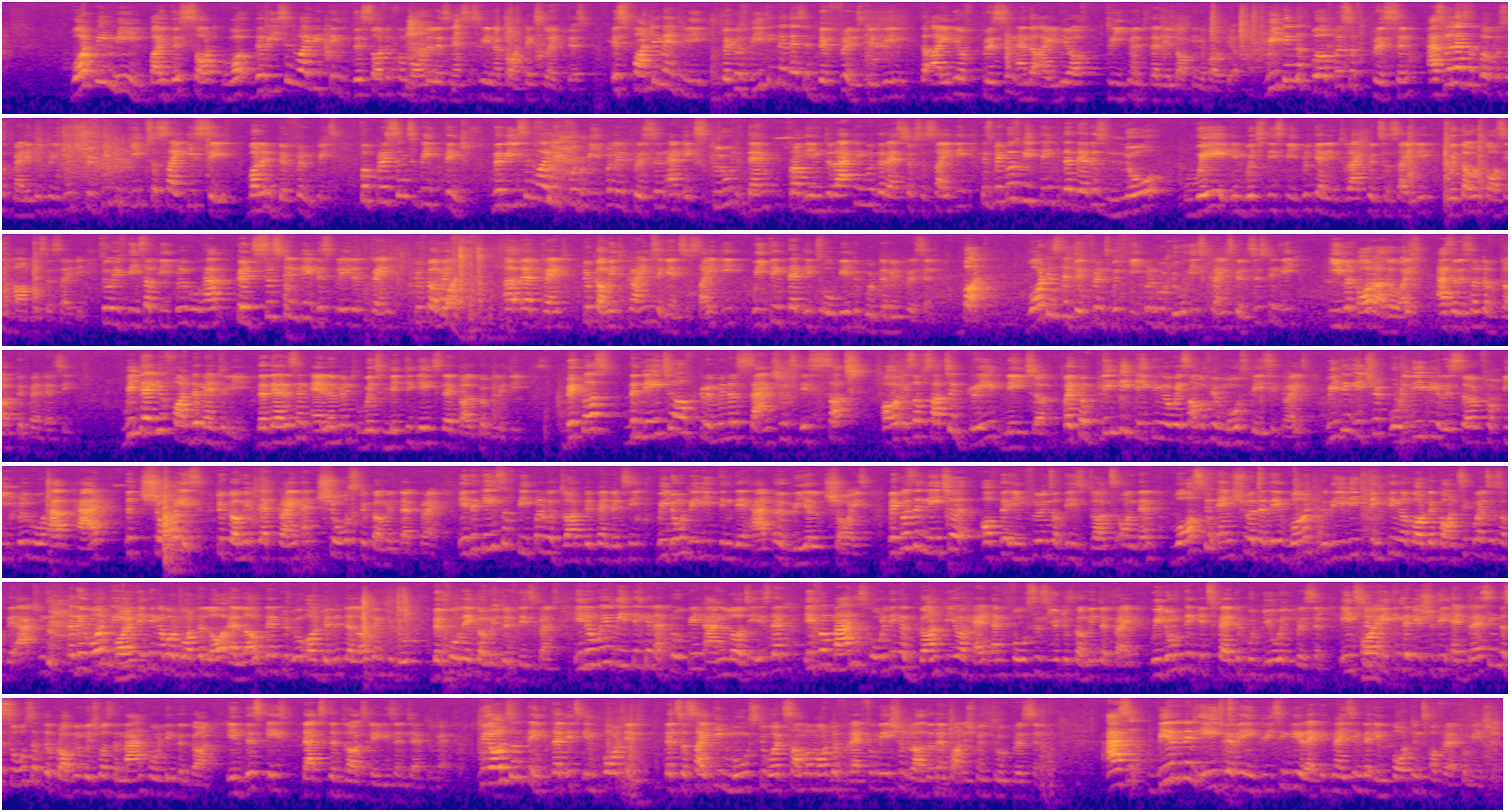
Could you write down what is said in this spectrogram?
What we mean by this sort, what, the reason why we think this sort of a model is necessary in a context like this is fundamentally because we think that there's a difference between the idea of prison and the idea of treatment that we're talking about here. We think the purpose of prison as well as the purpose of medical treatment should be to keep society safe but in different ways. For prisons, we think the reason why we put people in prison and exclude them from interacting with the rest of society is because we think that there is no way in which these people can interact with society without causing harm to society. So if these are people who have consistently displayed a trend to commit uh, a trend to commit crimes against society, we think that it's okay to put them in prison. But what is the difference with people who do these crimes consistently, even or otherwise, as a result of drug dependency? We tell you fundamentally that there is an element which mitigates their culpability. Because the nature of criminal sanctions is such or is of such a grave nature, by completely taking away some of your most basic rights, we think it should only be reserved for people who have had the choice to commit that crime and chose to commit that crime. In the case of people with drug dependency, we don't really think they had a real choice. Because the nature of the influence of these drugs on them was to ensure that they weren't really thinking about the consequences of their actions, that they weren't really thinking about what the law allowed them to do or didn't allow them to do before they committed these crimes. In a way, we think an appropriate analogy is that if a man is holding a gun to your head and forces you to commit a crime, we don't think it's fair to put you in prison. Instead, Point. we think that you should be addressing the source of the problem, which was the man holding the gun. In this case, that's the drugs, ladies and gentlemen. We also think that it's important that society moves towards some amount of reformation rather than punishment through prison. As we are in an age where we're increasingly recognizing the importance of reformation.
